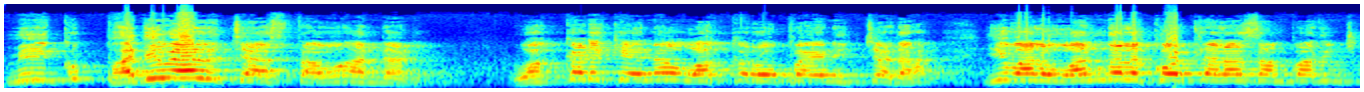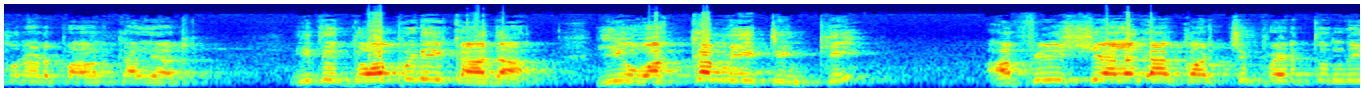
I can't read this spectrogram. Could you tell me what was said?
మీకు పదివేలు చేస్తాము అన్నాడు. ఒక్కడికైనా ఒక్క రూపాయిని ఇచ్చాడా? ఇవాళ వందల కోట్లు ఎలా సంపాదించుకున్నాడు పవన్ కళ్యాణ్? ఇది దోపిడీ కాదా? ఈ ఒక్క మీటింగ్కి అఫీషియల్గా ఖర్చు పెడుతుంది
